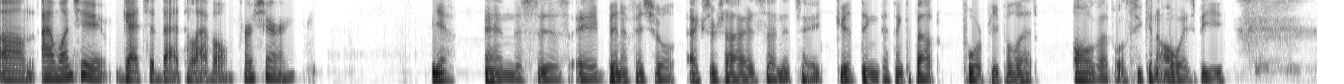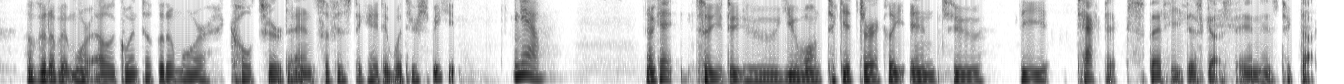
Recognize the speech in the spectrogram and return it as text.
um i want to get to that level for sure Yeah. And this is a beneficial exercise and it's a good thing to think about for people at all levels. You can always be a little bit more eloquent, a little more cultured and sophisticated with your speaking. yeah Okay, so you do you want to get directly into the tactics that he discussed in his TikTok?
